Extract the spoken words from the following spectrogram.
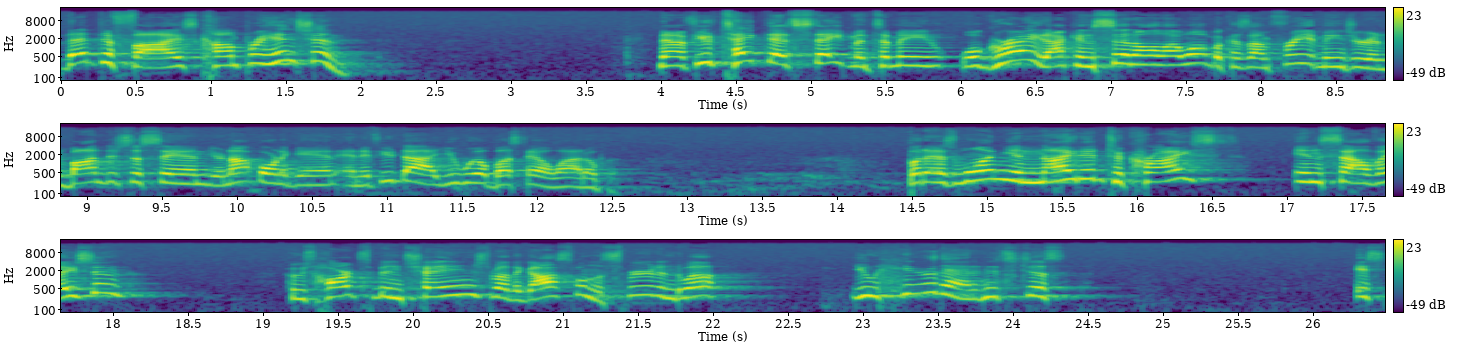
That defies comprehension. Now, if you take that statement to mean, well, great, I can sin all I want because I'm free, it means you're in bondage to sin, you're not born again, and if you die, you will bust hell wide open. But as one united to Christ in salvation, whose heart's been changed by the gospel and the Spirit indwelt, you hear that and it's just, it's,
